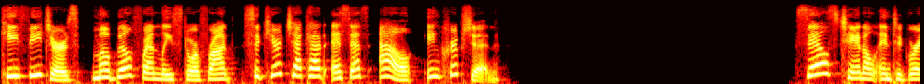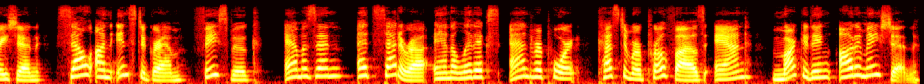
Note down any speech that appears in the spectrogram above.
Key features, mobile-friendly storefront, secure checkout SSL, encryption, Sales channel integration, sell on Instagram, Facebook, Amazon, etc. Analytics and report, customer profiles, and marketing automation.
